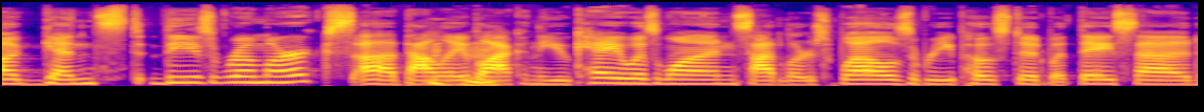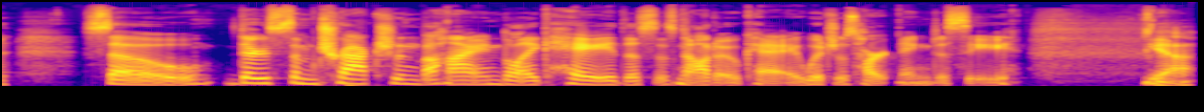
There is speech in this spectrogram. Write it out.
against these remarks. Uh, Ballet mm-hmm. Black in the UK was one. Sadler's Wells reposted what they said. So there's some traction behind, like, hey, this is not okay, which is heartening to see. Yeah.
